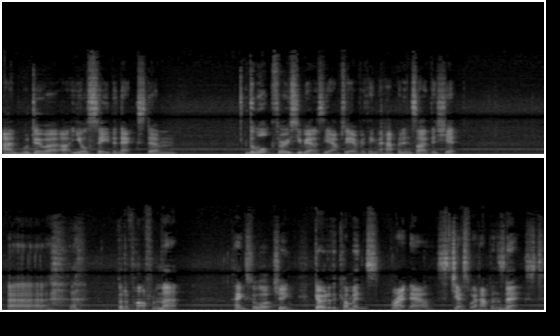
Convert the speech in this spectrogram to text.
and we'll do a. You'll see the next um, the walkthrough, so you'll be able to see absolutely everything that happened inside the ship. Uh, but apart from that, thanks for watching. Go to the comments right now. Suggest what happens next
